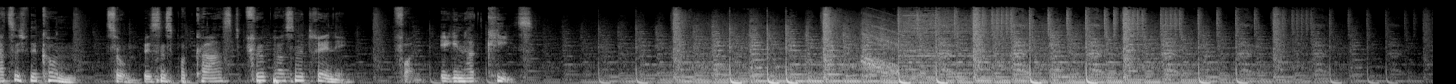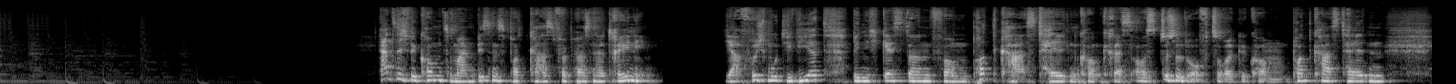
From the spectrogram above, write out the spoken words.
Herzlich willkommen zum Business Podcast für Personal Training von Egenhard Kies. Herzlich willkommen zu meinem Business Podcast für Personal Training. Ja, frisch motiviert bin ich gestern vom Podcast Helden Kongress aus Düsseldorf zurückgekommen. Podcast Helden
